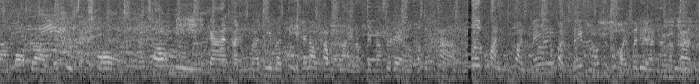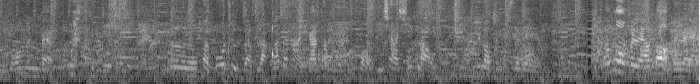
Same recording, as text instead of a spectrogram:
ตามบอสเราก็คือจากช่อง มีการอนุมัติมีมติให้เราทำอะไรเราเป็นนักแสดงเราก็ต้องทำเออขวัญขวัญไม่ขวัญไม่พูดถึงพอยประเด็นอันนั้นละกันเพราะว่ามันแบบเออขวัญพูดถึงแบบหลักมาตรฐานการทำงานของวิชาชีพเราที่เราเป็นนักแสดงก็งงไปแล้วตอบไปแล้ว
